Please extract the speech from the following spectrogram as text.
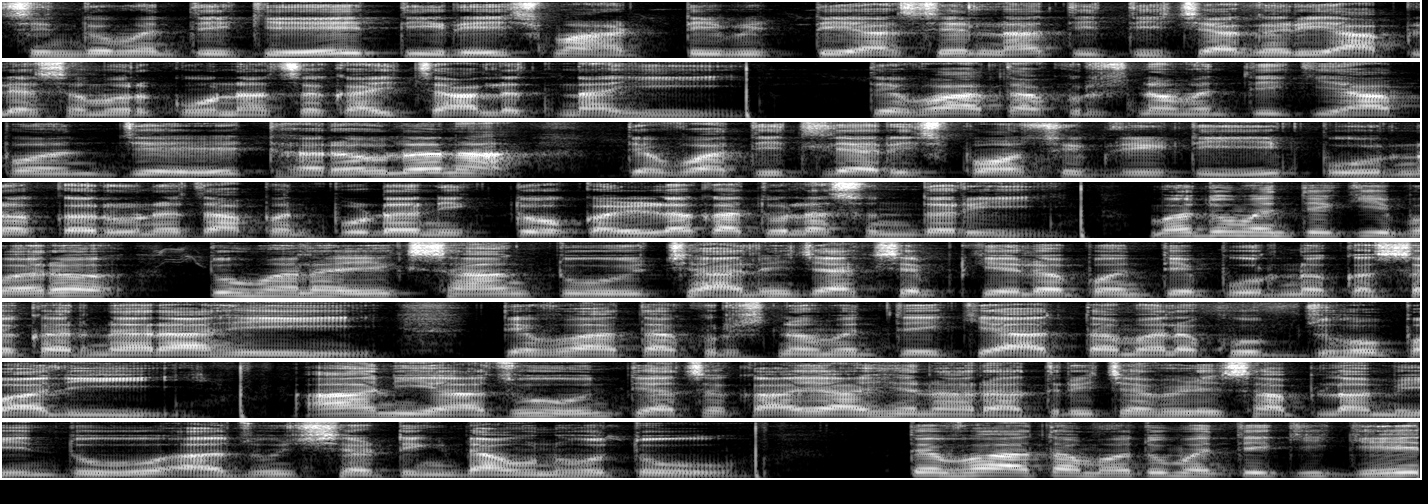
सिंधू म्हणते की ती रेश्मा हट्टी बिट्टी असेल ना ती तिच्या घरी आपल्यासमोर कोणाचं काही चालत नाही. तेव्हा आता कृष्णा म्हणते की आपण जे ठरवलं ना तेव्हा तिथल्या रिस्पॉन्सिबिलिटी पूर्ण करूनच आपण पुढं निघतो. कळलं का तुला सुंदरी? मधू म्हणते की बरं तू मला एक सांग तू चॅलेंज ॲक्सेप्ट केलं पण ते पूर्ण कसं करणार आहे? तेव्हा आता कृष्णा म्हणते की आता मला खूप झोप आली. आणि अजून त्याचं काय आहे ना रात्रीच्या वेळेस आपला मेंदू अजून शटिंग डाऊन होतो. तेव्हा आता मधू म्हणते की घे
